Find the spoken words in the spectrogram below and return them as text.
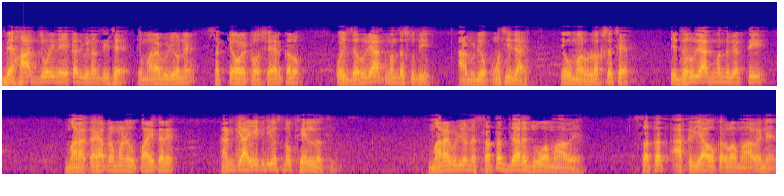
બે હાથ જોડીને એક જ વિનંતી છે કે મારા વિડીયોને શક્ય હોય એટલો શેર કરો. કોઈ જરૂરિયાતમંદ સુધી આ વીડિયો પહોંચી જાય એવું મારું લક્ષ્ય છે. એ જરૂરિયાતમંદ વ્યક્તિ મારા કયા પ્રમાણે ઉપાય કરે. કારણ કે આ એક દિવસનો ખેલ નથી. મારા વિડીયોને સતત જ્યારે જોવામાં આવે, સતત આ ક્રિયાઓ કરવામાં આવે ને,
